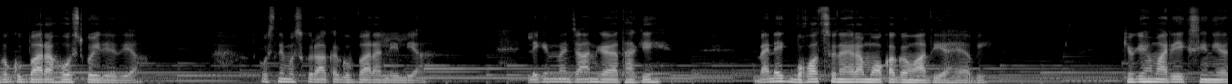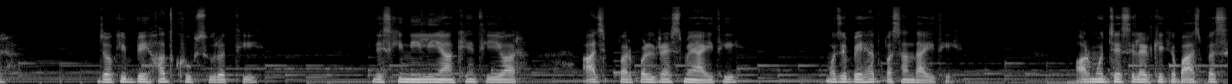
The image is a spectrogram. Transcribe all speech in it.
वो गुब्बारा होस्ट को ही दे दिया। उसने मुस्कुराकर गुब्बारा ले लिया। लेकिन मैं जान गया था कि मैंने एक बहुत सुनहरा मौका गंवा दिया है अभी, क्योंकि हमारी एक सीनियर जो कि बेहद खूबसूरत थी, जिसकी नीली आँखें थी और आज पर्पल ड्रेस में आई थी। मुझे बेहद पसंद आई थी। और मुझ जैसे लड़के के पास बस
